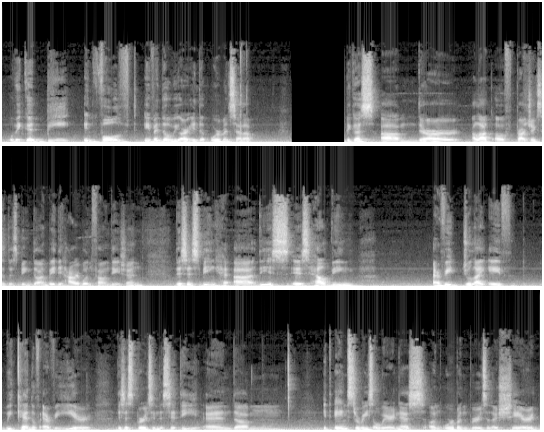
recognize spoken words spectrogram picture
we could be involved even though we are in the urban setup because um, there are a lot of projects that is being done by the Haribon Foundation. This is being uh, this is held being every July eighth weekend of every year this is Birds in the City, and um, it aims to raise awareness on urban birds that are shared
